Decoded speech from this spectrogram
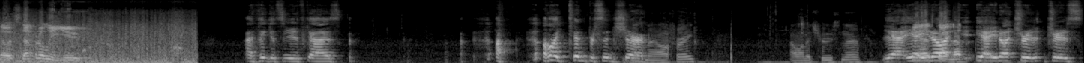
No, it's definitely you. I think it's youth, guys. I- I'm like 10% Here's sure. my offering. I want a truce now. Yeah, yeah, Yeah, you know what? nothing- Yeah, you know what? True, truce.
